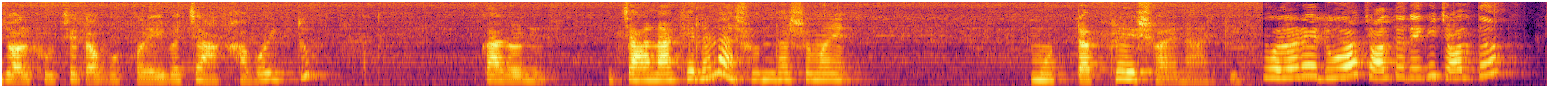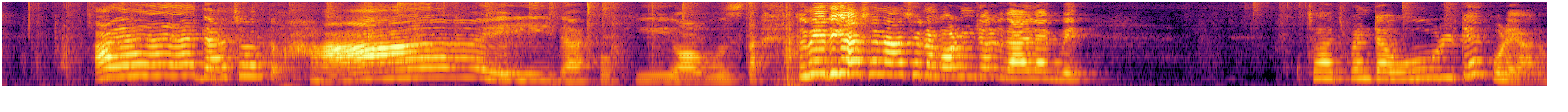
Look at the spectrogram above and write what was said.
জল ফুটছে টকবক করে। এবার চা খাব একটু। কারণ চা না খেলে না সন্ধ্যার সময় মুডটা ফ্রেশ হয় না আর কি। হলো রে ডুয়া? চল তো দেখি, চল তো। আয় আয় আয় আয় দেখা চল তো। হাই, এই দেখো কি অবস্থা। তুমি এদিকে আসো না আসো না, গরম জল গায়ে লাগবে। সাজপ্যান্টটা উল্টে পড়ে গেল।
